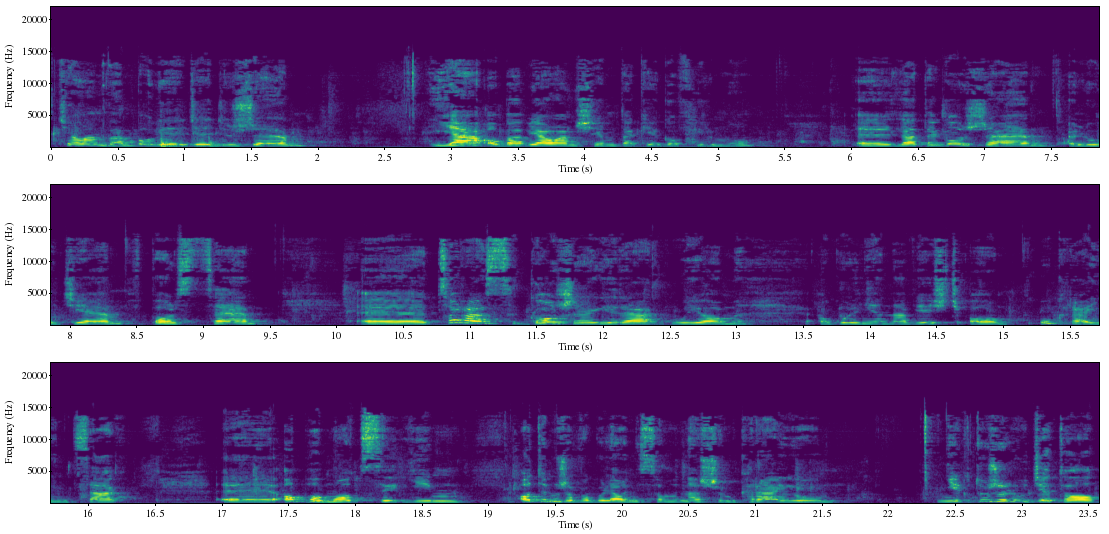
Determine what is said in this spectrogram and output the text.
Chciałam Wam powiedzieć, że ja obawiałam się takiego filmu, y, dlatego że ludzie w Polsce coraz gorzej reagują ogólnie na wieść o Ukraińcach, e, o pomocy im, o tym, że w ogóle oni są w naszym kraju. Niektórzy ludzie to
